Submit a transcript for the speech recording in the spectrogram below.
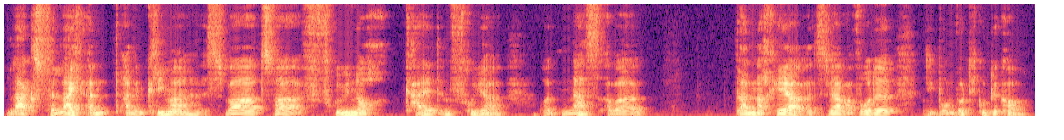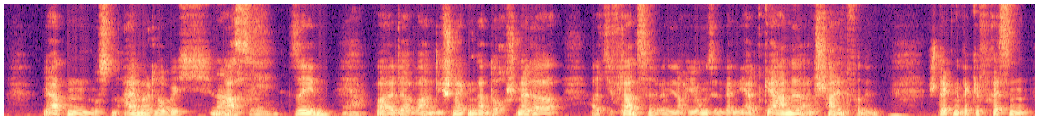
Lag es vielleicht an, an dem Klima. Es war zwar früh noch kalt im Frühjahr und nass, aber dann nachher, als es wärmer wurde, die Bohnen wirklich gut gekommen. Wir hatten, mussten einmal, glaube ich, nachsehen, nachsehen ja. weil da waren die Schnecken dann doch schneller als die Pflanze. Wenn die noch jung sind, werden die halt gerne anscheinend von den Schnecken weggefressen.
